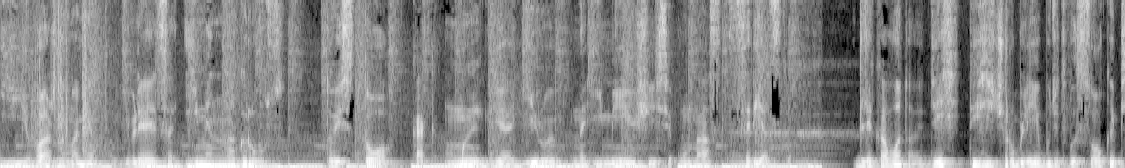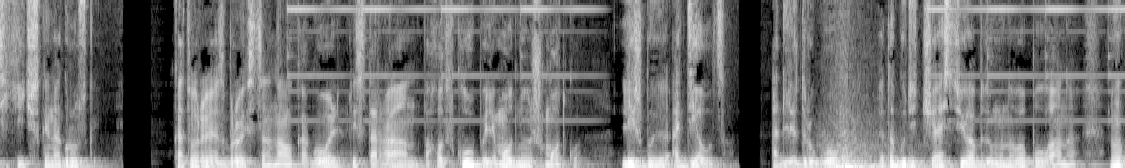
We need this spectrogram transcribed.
И важным моментом является именно груз, то есть то, как мы реагируем на имеющиеся у нас средства – Для кого-то 10 тысяч рублей будет высокой психической нагрузкой, которая сбросится на алкоголь, ресторан, поход в клуб или модную шмотку, лишь бы отделаться. А для другого это будет частью обдуманного плана, ну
